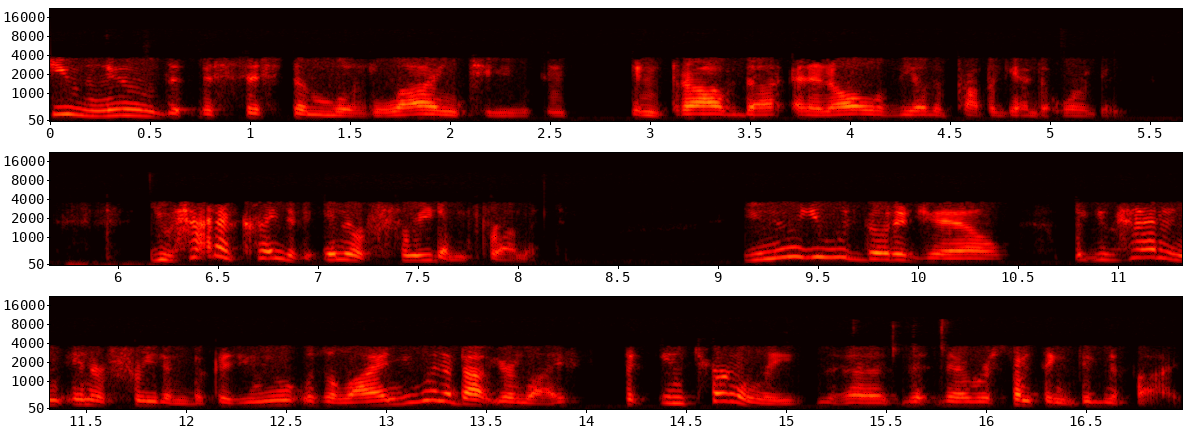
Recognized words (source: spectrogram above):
you knew that the system was lying to you in, in Pravda and in all of the other propaganda organs, you had a kind of inner freedom from it. You knew you would go to jail, but you had an inner freedom because you knew it was a lie, and you went about your life. But internally, uh, th- there was something dignified.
